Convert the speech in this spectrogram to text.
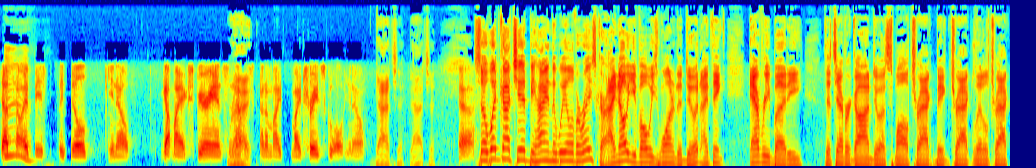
that's how I mm. basically built. You know, got my experience, and that Right. was kind of my my trade school. You know. Gotcha, gotcha. Yeah. So, what got you behind the wheel of a race car? I know you've always wanted to do it, and I think everybody that's ever gone to a small track, big track, little track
